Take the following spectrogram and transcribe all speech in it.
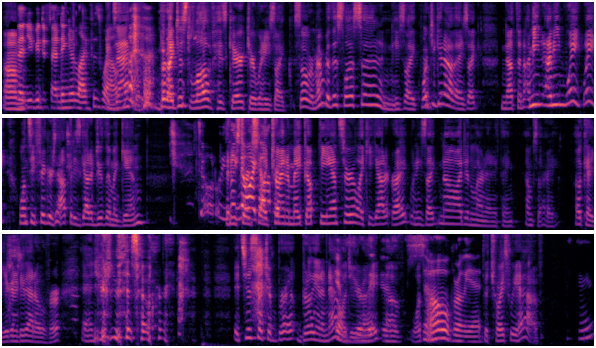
Um, then you'd be defending your life as well. Exactly. but I just love his character when he's like, "So remember this lesson?" And he's like, "What'd you get out of that?" He's like, "Nothing." I mean, I mean, wait, wait. Once he figures out that he's got to do them again, totally. He's and he like, no, I starts got like this." trying to make up the answer, like he got it right. When he's like, "No, I didn't learn anything. I'm sorry." Okay, you're going to do that over, and you're going to do this over. it's just such a br- brilliant analogy, really right? Of what so brilliant. the choice we have. Mm-hmm.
